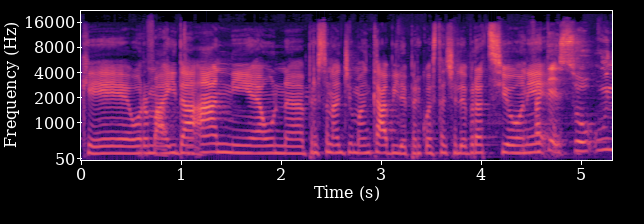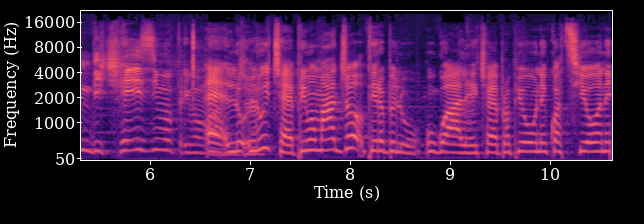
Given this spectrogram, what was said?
che ormai Infatti. da anni è un personaggio immancabile per questa celebrazione. Infatti è il suo undicesimo primo maggio. Eh, lu- lui c'è, primo maggio, Piero Pelù, uguale, cioè proprio un'equazione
